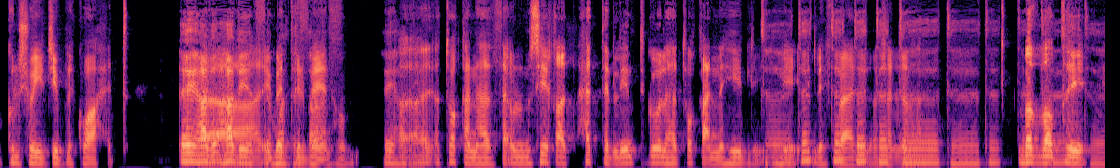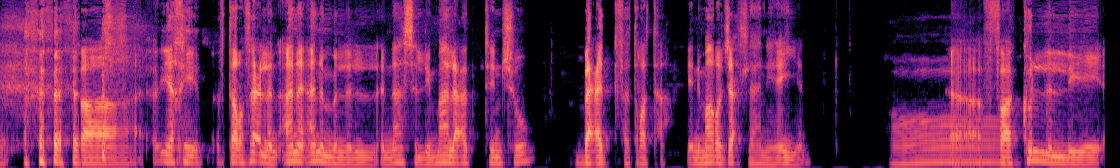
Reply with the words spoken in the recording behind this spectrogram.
وكل شوي يجيب لك واحد. إيه هذا آه، هذه يبدل. بينهم. أتوقع إن هذا والموسيقى حتى اللي أنت تقولها أتوقع إن هي اللي, اللي في بالي بالضبط، هي. ف يا أخي ترى فعلا أنا أنا من ال- الناس اللي ما لعبت Tenchu بعد فترتها يعني ما رجعت لها نهائيا. آه، أوه. فكل اللي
